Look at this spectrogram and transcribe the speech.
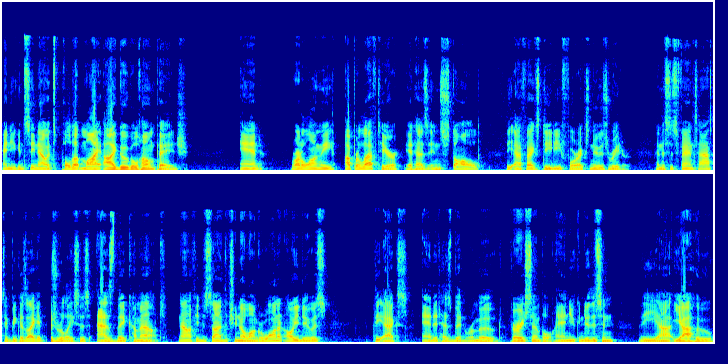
And you can see now it's pulled up my iGoogle homepage. And right along the upper left here, it has installed the FXDD Forex News Reader. And this is fantastic because I get news releases as they come out. Now, if you decide that you no longer want it, all you do is the X and it has been removed. Very simple. And you can do this in the uh, Yahoo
